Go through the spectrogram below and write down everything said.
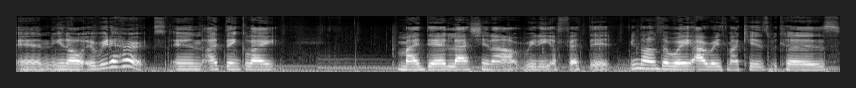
And, you know, it really hurts. And I think like my dad lashing out really affected, you know, the way I raised my kids because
